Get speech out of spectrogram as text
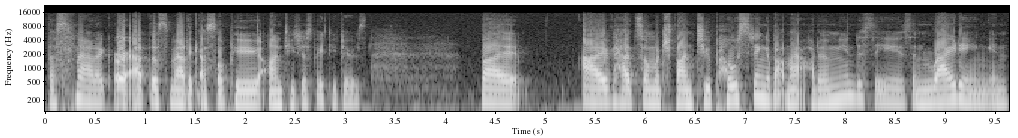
the somatic or at the somatic SLP on Teachers Pay Teachers. But I've had so much fun too posting about my autoimmune disease and writing and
